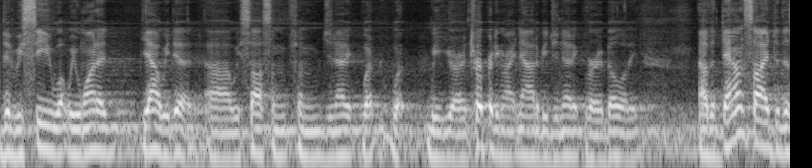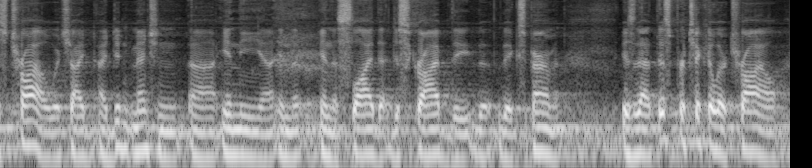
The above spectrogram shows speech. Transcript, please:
did we see what we wanted? Yeah, we did. Uh, we saw some, some genetic, what, what we are interpreting right now to be genetic variability. Now the downside to this trial, which I, I didn't mention uh, in, the, uh, in, the, in the slide that described the, the, the experiment, is that this particular trial,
